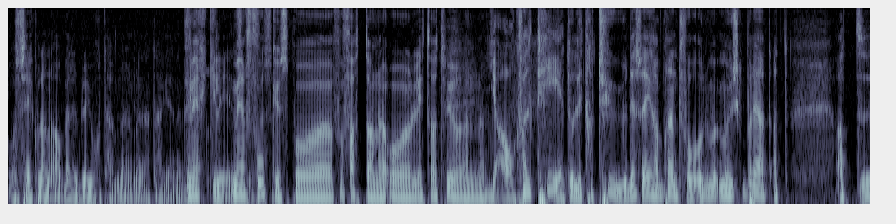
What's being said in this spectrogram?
å se hvordan arbeidet ble gjort her med, med dette. her. Virkelig Mer, Mer fokus på forfatterne og litteraturen. Ja, og kvalitet og litteratur, det som jeg har brent for. Og du må huske på det at, at, at uh,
